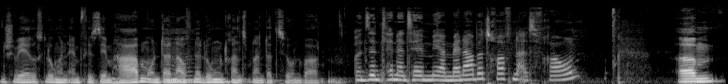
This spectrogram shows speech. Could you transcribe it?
ein schweres Lungenemphysem haben und dann mhm. auf eine Lungentransplantation warten. Und sind tendenziell mehr Männer betroffen als Frauen? Ähm,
